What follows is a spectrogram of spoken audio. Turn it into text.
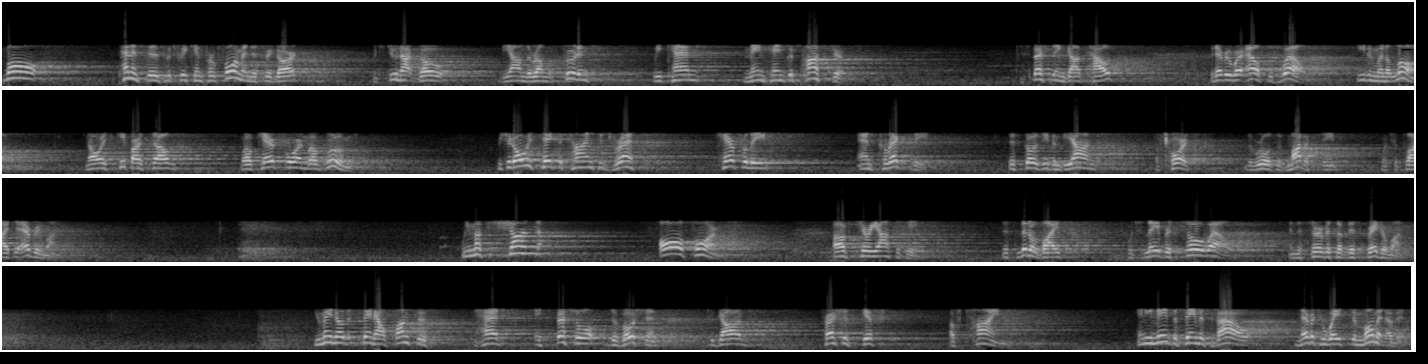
small penances which we can perform in this regard, which do not go beyond the realm of prudence, we can maintain good posture, especially in God's house, but everywhere else as well, even when alone, and always keep ourselves well cared for and well groomed. We should always take the time to dress carefully and correctly. This goes even beyond, of course, the rules of modesty, which apply to everyone. We must shun all forms of curiosity, this little vice which labors so well in the service of this greater one. You may know that St. Alphonsus had a special devotion to God's precious gift of time. And he made the famous vow never to waste a moment of it.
